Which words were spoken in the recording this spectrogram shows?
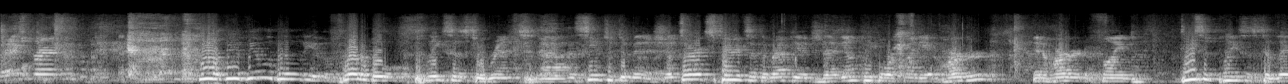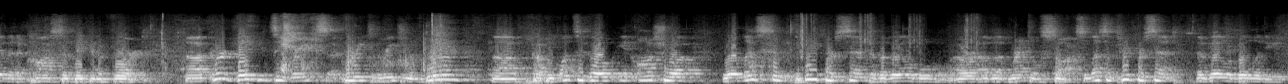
Thanks, Brandon. Well, the availability of affordable places to rent uh, has seemed to diminish. It's our experience at the refuge that young people are finding it harder and harder to find decent places to live at a cost that they can afford. Uh, current vacancy rates, according to the region of Durham, uh, a couple months ago in Oshawa, were less than 3% of available, or of rental stock, so less than 3% availability.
